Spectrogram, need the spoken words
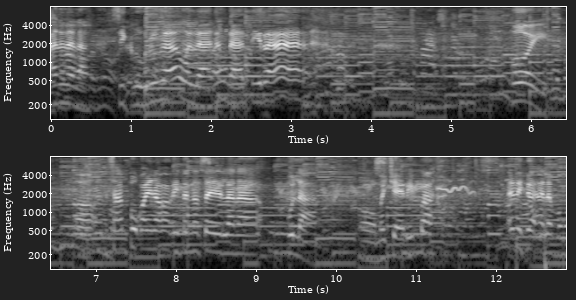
ano na lang, siguro nga wala nang natira. Hoy, ah, saan po kayo nakakita ng tela na pula? Oh, may cherry pa. Ano yun, alam mo?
